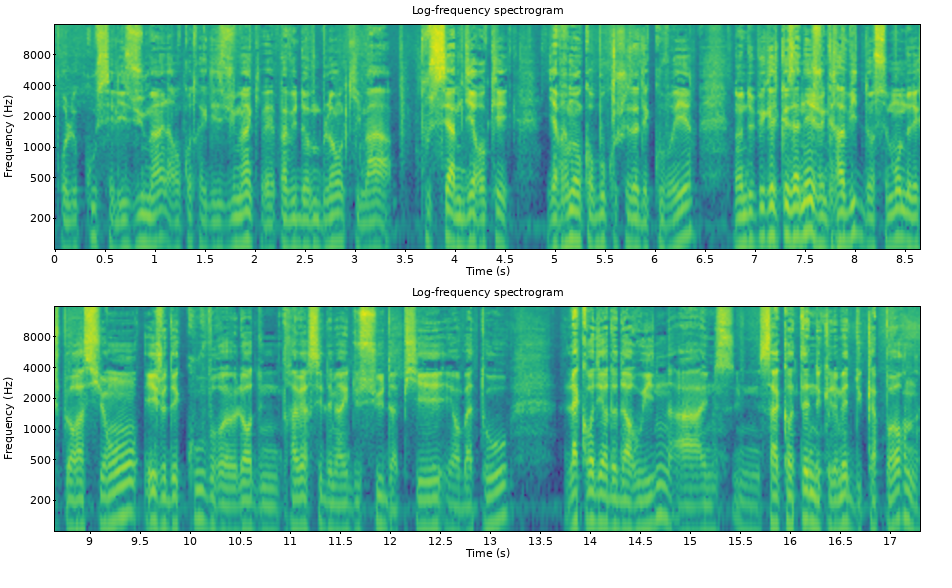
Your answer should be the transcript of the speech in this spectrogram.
pour le coup, c'est les humains, la rencontre avec des humains qui n'avaient pas vu d'homme blanc, qui m'a poussé à me dire, ok, il y a vraiment encore beaucoup de choses à découvrir. Donc depuis quelques années, je gravite dans ce monde de l'exploration et je découvre euh, lors d'une traversée de l'Amérique du Sud à pied et en bateau la cordillère de Darwin, à une, une cinquantaine de kilomètres du Cap Horn,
